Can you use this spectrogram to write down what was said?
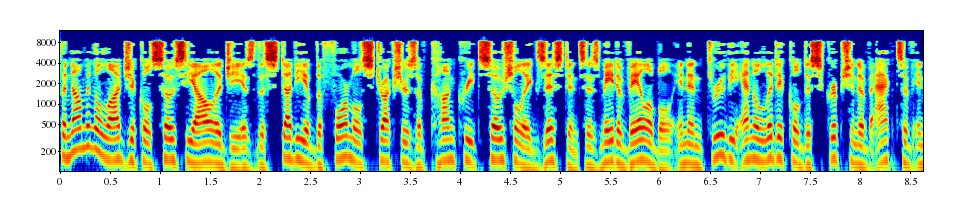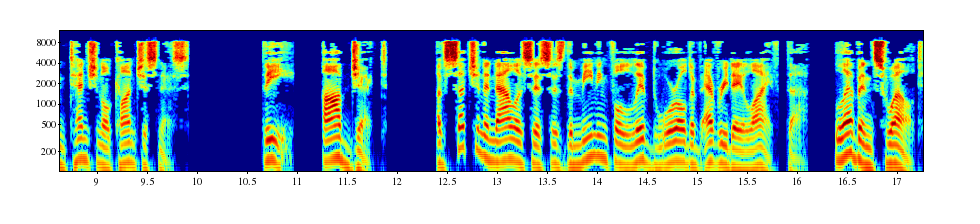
Phenomenological sociology is the study of the formal structures of concrete social existence as made available in and through the analytical description of acts of intentional consciousness. The object of such an analysis is the meaningful lived world of everyday life, the Lebenswelt,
